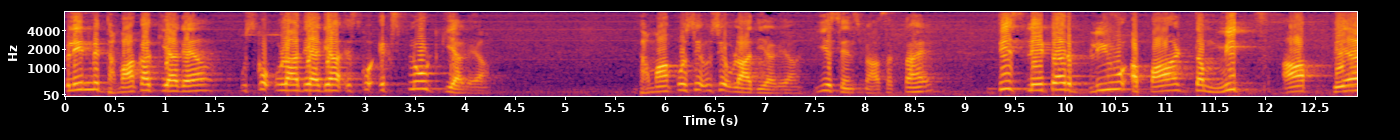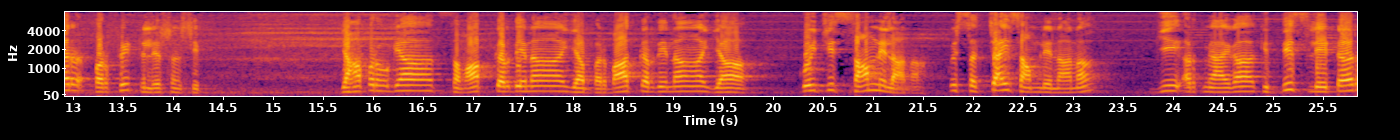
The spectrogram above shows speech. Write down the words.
प्लेन में धमाका किया गया, उसको उड़ा दिया गया, इसको एक्सप्लोड किया गया। धमाकों से उसे उड़ा दिया गया। यह सेंस में आ सकता है। This letter blew apart the myths of their perfect relationship यहाँ पर हो गया, समाप्त कर देना, या बर्बाद कर देना, या कोई चीज़ सामने लाना, कोई सच्चाई सामने लाना। ये अर्थ में आएगा कि this letter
